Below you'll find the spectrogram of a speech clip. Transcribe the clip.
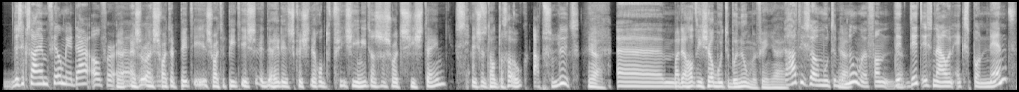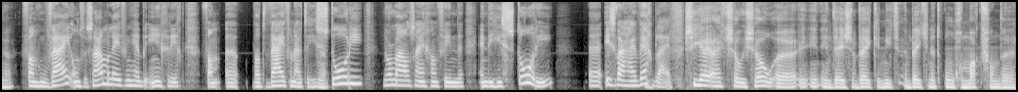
dus ik zou hem veel meer daarover. Ja, en uh, Zwarte, Piet, Zwarte Piet is de hele discussie rond. Zie je niet als een soort systeem? Is het dan toch ook? Absoluut. Ja. Um, maar dat had hij zo moeten benoemen, vind jij? Dat had hij zo moeten ja. benoemen. Van dit, dit is nou een exponent van hoe wij onze samenleving hebben ingericht. Van uh, wat wij vanuit de historie normaal zijn gaan vinden. En die historie. Uh, is waar hij wegblijft. Zie jij eigenlijk sowieso uh, in, in deze weken niet een beetje het ongemak van de,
